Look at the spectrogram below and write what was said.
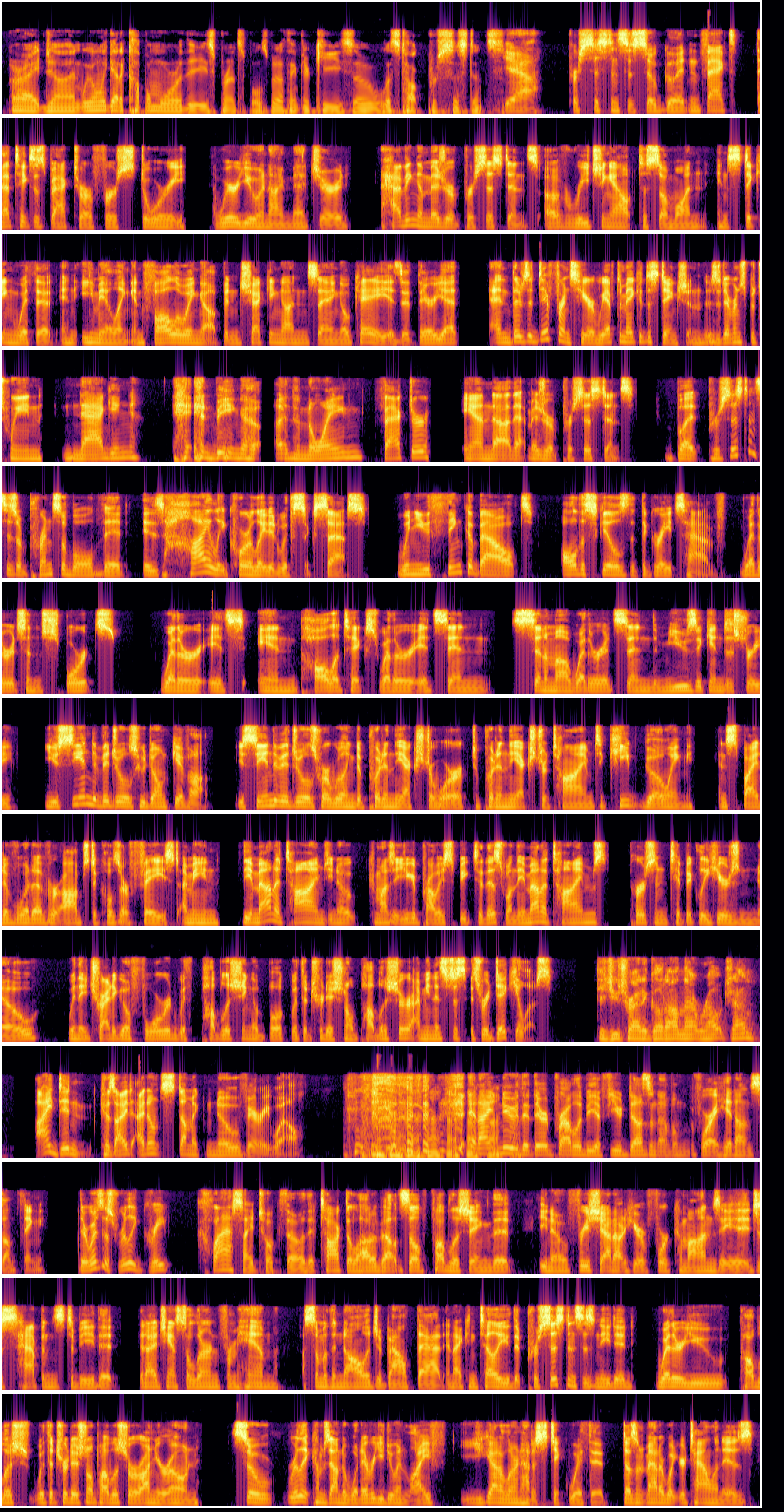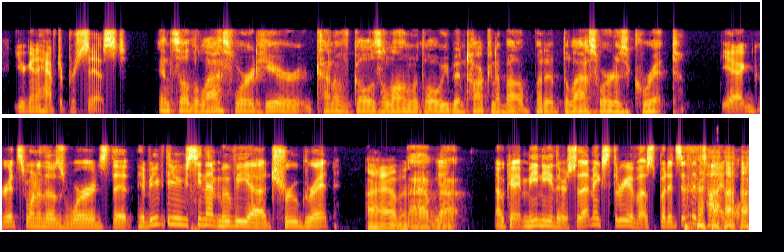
All right, John. We only got a couple more of these principles, but I think they're key. So let's talk persistence. Yeah, persistence is so good. In fact, that takes us back to our first story where you and I met, Jared. Having a measure of persistence of reaching out to someone and sticking with it and emailing and following up and checking on saying, okay, is it there yet? And there's a difference here. We have to make a distinction. There's a difference between nagging and being a, an annoying factor and uh, that measure of persistence. But persistence is a principle that is highly correlated with success. When you think about all the skills that the greats have, whether it's in sports, whether it's in politics, whether it's in cinema, whether it's in the music industry, you see individuals who don't give up. You see individuals who are willing to put in the extra work, to put in the extra time, to keep going in spite of whatever obstacles are faced. I mean, the amount of times, you know, on, you could probably speak to this one. The amount of times person typically hears no when they try to go forward with publishing a book with a traditional publisher. I mean, it's just it's ridiculous. Did you try to go down that route, John? I didn't because I I don't stomach no very well. and I knew that there would probably be a few dozen of them before I hit on something. There was this really great class I took though that talked a lot about self-publishing that you know, free shout out here for Kimanzi. It just happens to be that that I had a chance to learn from him some of the knowledge about that. And I can tell you that persistence is needed whether you publish with a traditional publisher or on your own. So really it comes down to whatever you do in life, you got to learn how to stick with it. Doesn't matter what your talent is, you're going to have to persist. And so the last word here kind of goes along with what we've been talking about, but it, the last word is grit. Yeah, grit's one of those words that. Have either of you seen that movie, uh, True Grit? I haven't. I have Yeah. not. Okay, me neither. So that makes three of us, but it's in the title.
